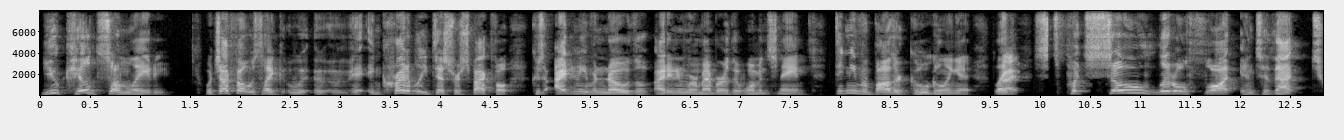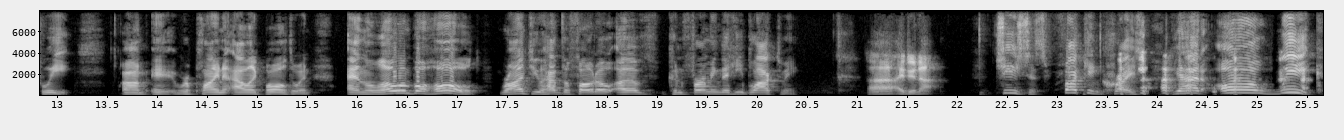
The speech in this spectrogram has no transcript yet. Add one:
"You killed some lady," which I felt was like w- uh, incredibly disrespectful because I didn't even know the, I didn't even remember the woman's name. Didn't even bother googling it. Like Right. put so little thought into that tweet. Um, eh, replying to Alec Baldwin, and lo and behold, Ron, do you have the photo of confirming that he blocked me? Uh, I do not. Jesus fucking Christ. you had all week,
